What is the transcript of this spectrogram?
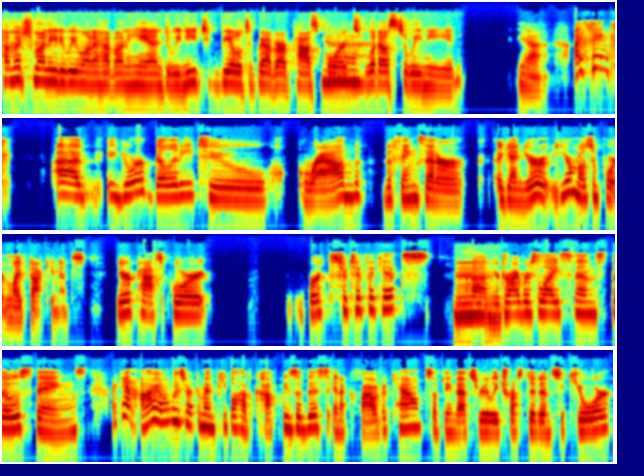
how much money do we want to have on hand? Do we need to be able to grab our passports? Yeah. What else do we need? Yeah, I think uh, your ability to grab the things that are again your your most important life documents, your passport, birth certificates, mm. um, your driver's license, those things. Again, I always recommend people have copies of this in a cloud account, something that's really trusted and secure,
